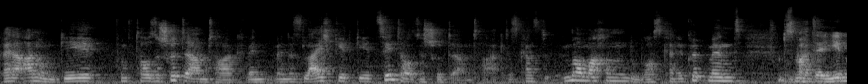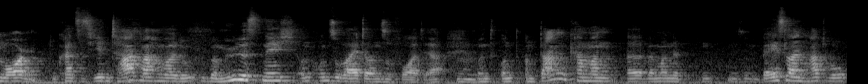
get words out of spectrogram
keine Ahnung, geh 5000 Schritte am Tag. Wenn, wenn es leicht geht, geh 10.000 Schritte am Tag. Das kannst du immer machen, du brauchst kein Equipment. Das macht er jeden Morgen. Du kannst es jeden Tag machen, weil du übermüdest nicht und, und so weiter und so fort. Ja? Mhm. Und, und, und dann kann man, äh, wenn man eine, so eine Baseline hat, wo,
